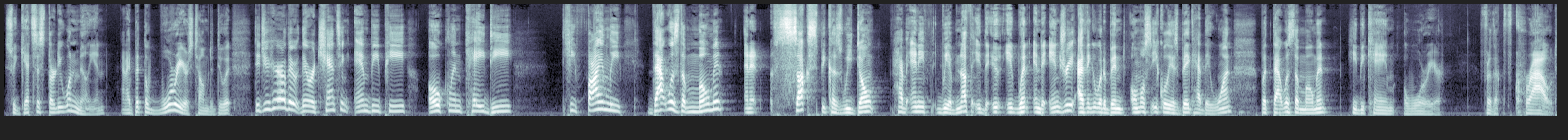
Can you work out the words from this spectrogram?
so he gets his 31 million, and I bet the Warriors tell him to do it. Did you hear how they, they were chanting MVP, Oakland KD? He finally, that was the moment, and it sucks because we don't have any, we have nothing. It, it went into injury. I think it would have been almost equally as big had they won, but that was the moment he became a Warrior for the crowd.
